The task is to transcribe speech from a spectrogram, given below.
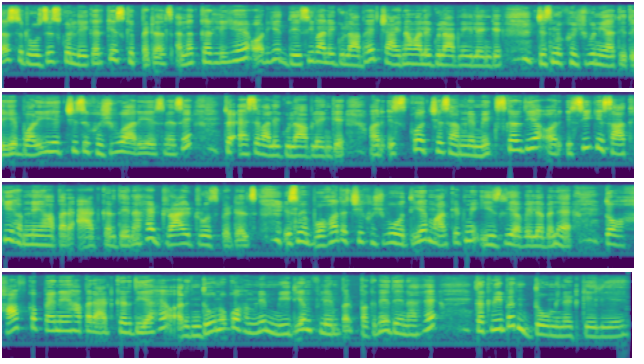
दस रोजेज़ को लेकर के इसके पेटल्स अलग कर ली है और ये देसी वाले गुलाब है, चाइना वाले गुलाब नहीं लेंगे, जिसमें खुशबू नहीं आती। तो ये बड़ी ही अच्छी सी खुशबू आ रही है इसमें से तो ऐसे वाले गुलाब लेंगे। और इसको अच्छे से हमने मिक्स कर दिया और इसी के साथ ही हमने यहाँ पर ऐड कर देना है ड्राइड रोज़ पेटल्स इसमें बहुत अच्छी खुशबू होती है मार्केट में ईजिली अवेलेबल है। तो हाफ़ कप मैंने यहाँ पर ऐड कर दिया है और इन दोनों को हमने मीडियम फ्लेम पर पकने देना है, तकरीबन दो मिनट के लिए।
